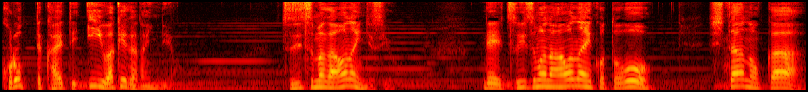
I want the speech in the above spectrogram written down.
コロって変えていいわけがないんだよ。辻褄が合わないんですよ。で、辻褄の合わないことをしたのか、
